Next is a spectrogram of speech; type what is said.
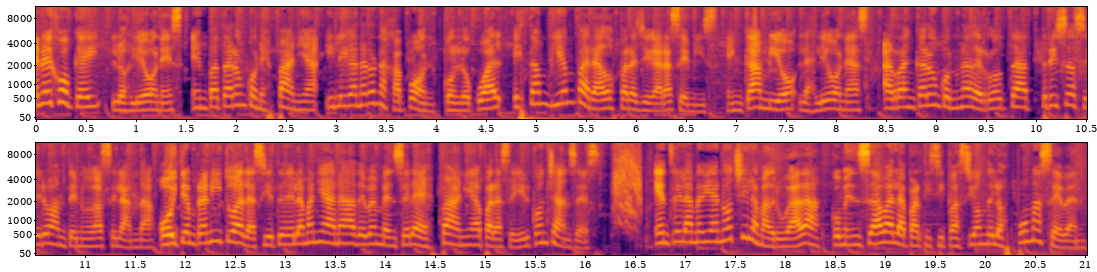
En el hockey, los Leones empataron con España y le ganaron a Japón, con lo cual están bien parados para llegar a semis. En cambio, las Leonas arrancaron con una derrota 3 a 0 ante Nueva Zelanda. Hoy tempranito, a las 7 de la mañana, deben vencer a España para seguir con chances. Entre la medianoche y la madrugada comenzaba la participación de los Pumas 7,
